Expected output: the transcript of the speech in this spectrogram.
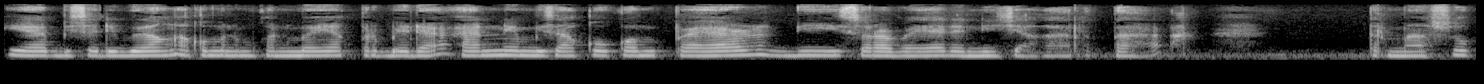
ya bisa dibilang aku menemukan banyak perbedaan yang bisa aku compare di Surabaya dan di Jakarta termasuk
